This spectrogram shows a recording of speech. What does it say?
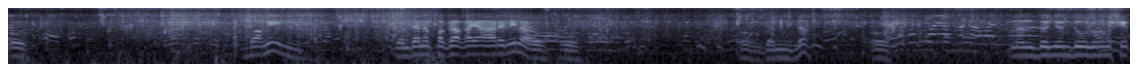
Oh. Bangin. Ganda ng pagkakayari nila oh. Oh, oh ganda. Oh. Nandun yung dulo ng ship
